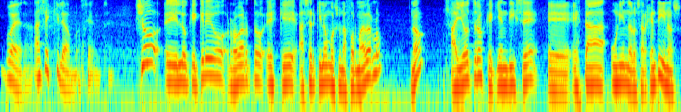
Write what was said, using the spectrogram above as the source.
bueno, haces quilombo siempre. Yo eh, lo que creo, Roberto, es que hacer quilombo es una forma de verlo, ¿no? Hay otros que quien dice eh, está uniendo a los argentinos,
